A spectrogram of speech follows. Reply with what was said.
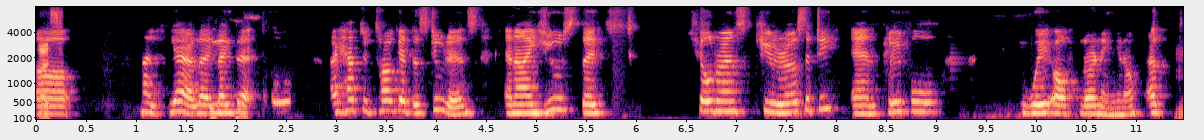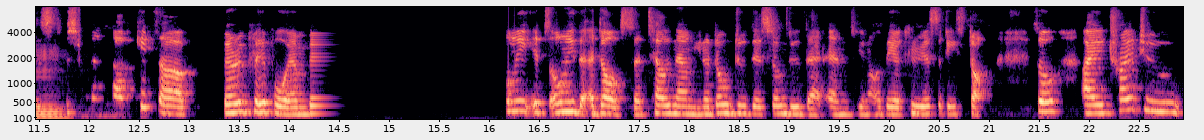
uh, nice. yeah, like like that. So I have to target the students, and I use the children's curiosity and playful way of learning. You know, mm. kids are very playful and very only it's only the adults that telling them you know don't do this don't do that and you know their curiosity stop so i try to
